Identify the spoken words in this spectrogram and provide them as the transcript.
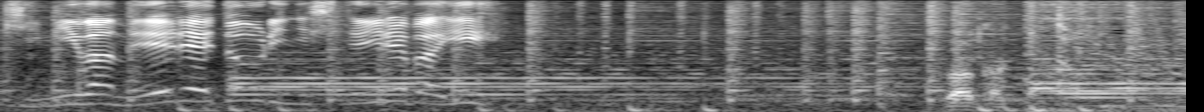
君は命令通りにしていればいい。分かった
